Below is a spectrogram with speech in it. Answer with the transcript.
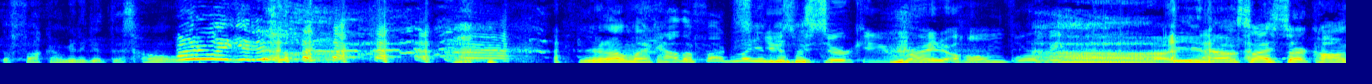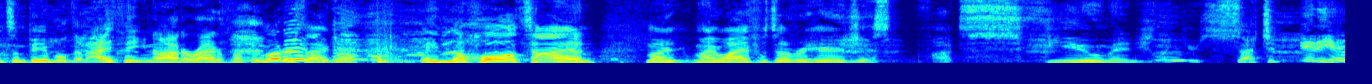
the fuck. I'm gonna get this home. How do I get it? You know, I'm like, how the fuck am I gonna get Excuse me, this? sir, can you ride it home for me? Oh, you know, so I start calling some people that I think know how to ride a fucking motorcycle. And the whole time, my, my wife was over here just fuck fuming. She's like, you're such an idiot.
